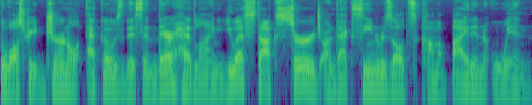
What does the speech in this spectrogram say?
The Wall Street Journal echoes this in their headline US stocks surge on vaccine results, comma, Biden win.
